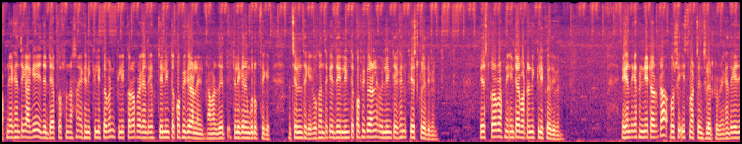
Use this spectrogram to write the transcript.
আপনি এখান থেকে আগে এই যে ডেপথ অপশন আছে এখানে ক্লিক করবেন। ক্লিক করার পর এখান থেকে যে লিঙ্কটা কপি করে আনলেন আমাদের টেলিগ্রাম গ্রুপ থেকে চ্যানেল থেকে, ওখান থেকে যে লিঙ্কটা কপি করে আনলেন, ওই লিঙ্কটা এখানে পেস্ট করে দেবেন। পেস্ট করার পর আপনি ইন্টার বাটনে ক্লিক করে দেবেন। এখান থেকে আপনি নেটওয়ার্কটা অবশ্যই স্মার্ট চেন সিলেক্ট করবেন। এখান থেকে যে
